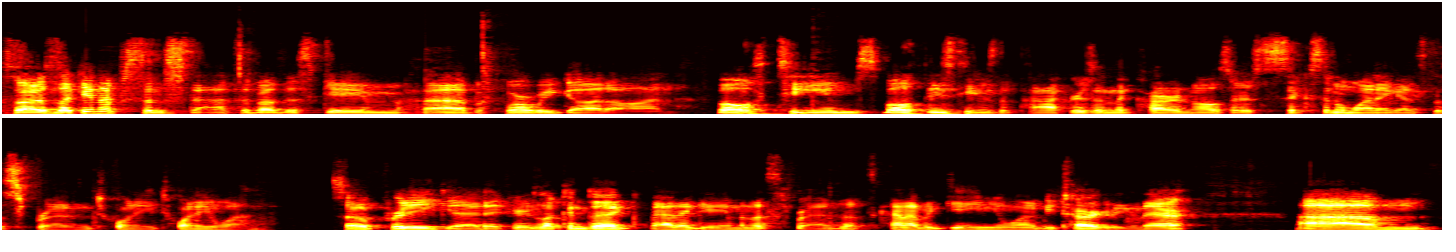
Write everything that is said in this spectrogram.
So I was looking up some stats about this game uh, before we got on. Both teams, both these teams, the Packers and the Cardinals, are six and one against the spread in 2021. So pretty good. If you're looking to bet a game in the spread, that's kind of a game you want to be targeting there. Um,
